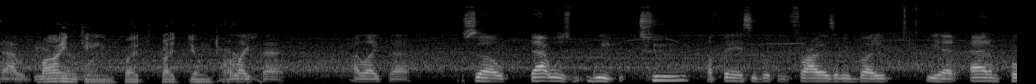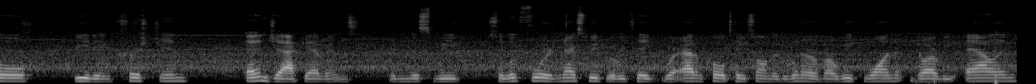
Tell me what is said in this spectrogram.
that would be mind game by by young Darby. I like that. I like that. So that was week two of Fantasy Booking Fridays, everybody. We had Adam Cole beating Christian and Jack Evans in this week. So look forward to next week where we take where Adam Cole takes on the winner of our week one, Darby Allen.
